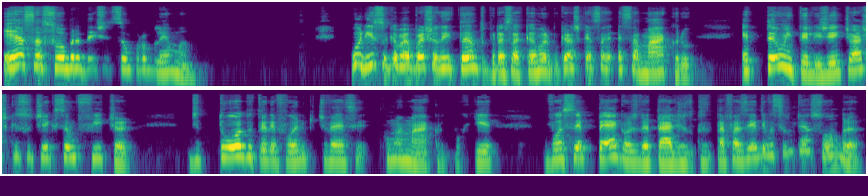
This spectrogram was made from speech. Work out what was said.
essa sombra deixa de ser um problema. Por isso que eu me apaixonei tanto por essa câmera, porque eu acho que essa, essa macro é tão inteligente, eu acho que isso tinha que ser um feature de todo telefone que tivesse uma macro, porque você pega os detalhes do que você está fazendo e você não tem a sombra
